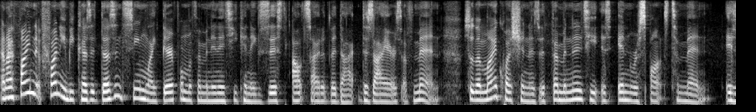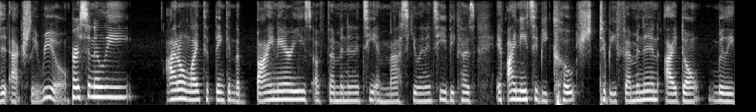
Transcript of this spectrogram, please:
And I find it funny because it doesn't seem like their form of femininity can exist outside of the di- desires of men. So then my question is if femininity is in response to men, is it actually real? Personally, I don't like to think in the binaries of femininity and masculinity because if I need to be coached to be feminine, I don't really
